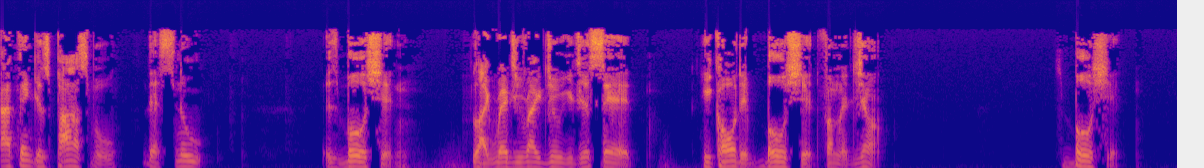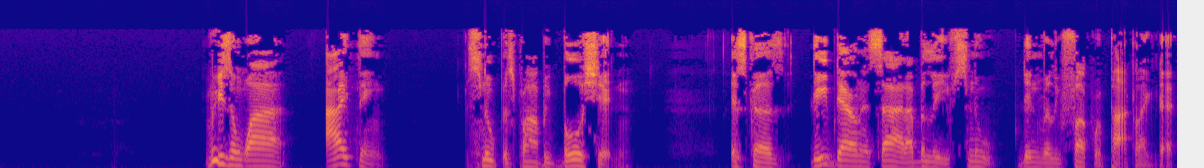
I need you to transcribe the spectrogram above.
I think it's possible that Snoop is bullshitting. Like Reggie Wright Jr. just said, he called it bullshit from the jump. It's bullshit. Reason why I think Snoop is probably bullshitting is because deep down inside, I believe Snoop didn't really fuck with Pac like that.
